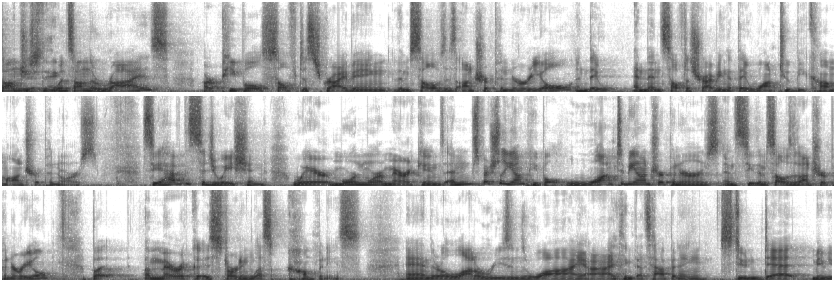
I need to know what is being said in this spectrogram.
on the, what's on the rise are people self-describing themselves as entrepreneurial and they and then self-describing that they want to become entrepreneurs. So you have the situation where more and more Americans and especially young people want to be entrepreneurs and see themselves as entrepreneurial, but America is starting less companies. And there are a lot of reasons why I think that's happening. Student debt, maybe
